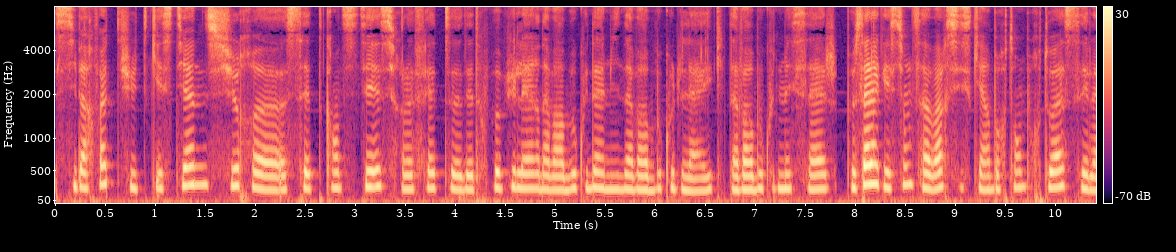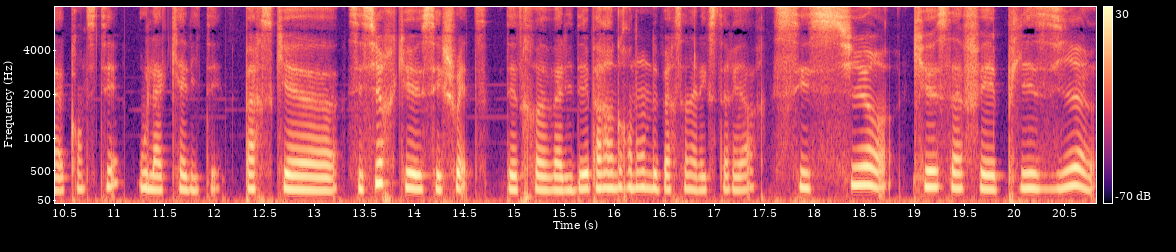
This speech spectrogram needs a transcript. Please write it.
si parfois tu te questionnes sur euh, cette quantité, sur le fait d'être populaire, d'avoir beaucoup d'amis, d'avoir beaucoup de likes, d'avoir beaucoup de messages, pose ça la question de savoir si ce qui est important pour toi c'est la quantité ou la qualité. Parce que c'est sûr que c'est chouette d'être validé par un grand nombre de personnes à l'extérieur. C'est sûr que ça fait plaisir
